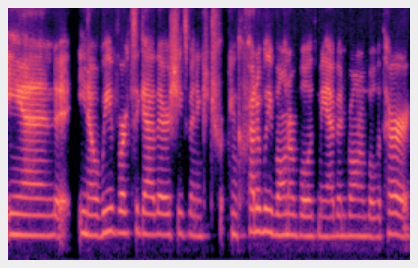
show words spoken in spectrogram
And you know we've worked together. She's been inc- incredibly vulnerable with me. I've been vulnerable with her.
